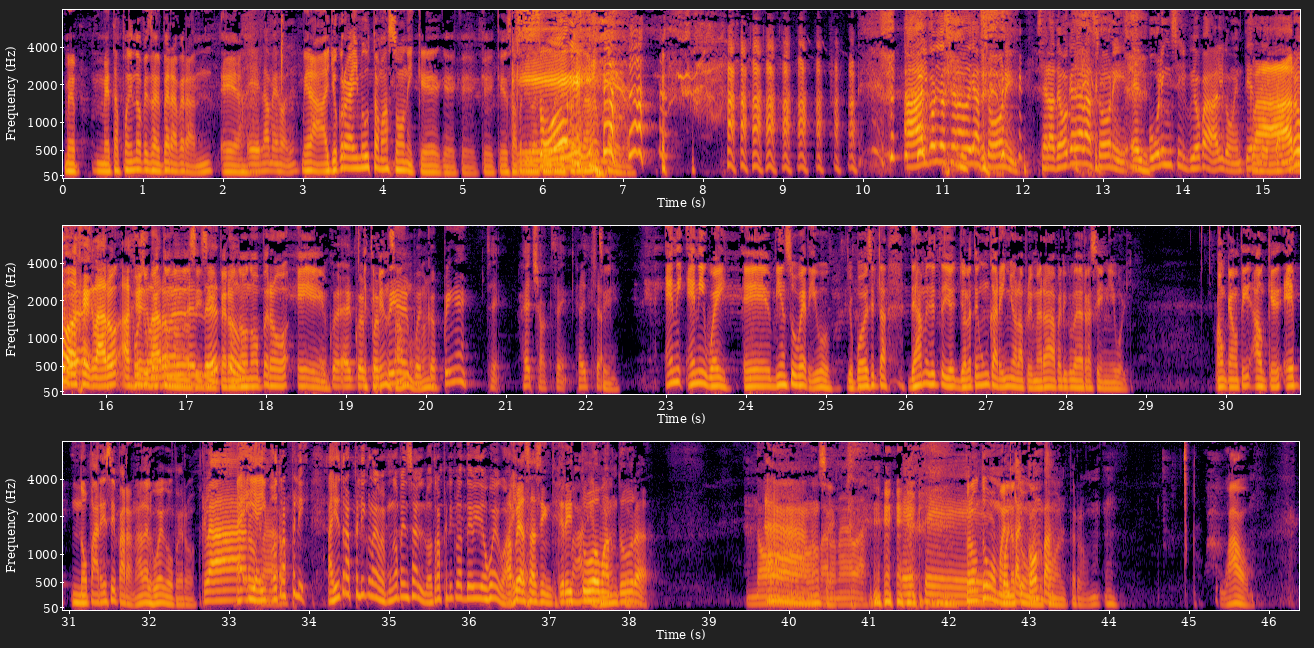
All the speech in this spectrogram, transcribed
Me, me estás poniendo a pensar, espera, espera. eh, Es la mejor. Mira, yo creo que a mí me gusta más Sonic que, que, que, que, que- que esa película. ¿Sonic? A algo yo se la doy a Sony. Se la tengo que dar a Sony. El bullying sirvió para algo, ¿me entiendes? Claro, de- arreglaron, Por supuesto, arreglaron no, no, sí, sí, pero no, no, pero eh, El, el cuerpo estoy espín, el pensando, cuerpo ¿no? espín es Sí, Hedgehog, sí. hecha. Sí. Any- anyway, eh, bien subjetivo. Yo puedo decirte, déjame decirte, yo, yo le tengo un cariño a la primera película de Resident Evil. Aunque no, aunque no parece para nada el juego, pero... Claro, Ah, y hay claro. otras peli hay otras películas que me pongo a pensar, otras películas de videojuegos. Papi, Hay- Assassin's Creed tuvo más dura. No, Ah, no para sé. nada. Este, Pero no tuvo mal, no Mortal no Kombat. tuvo mal, pero... mm, mm. Wow.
